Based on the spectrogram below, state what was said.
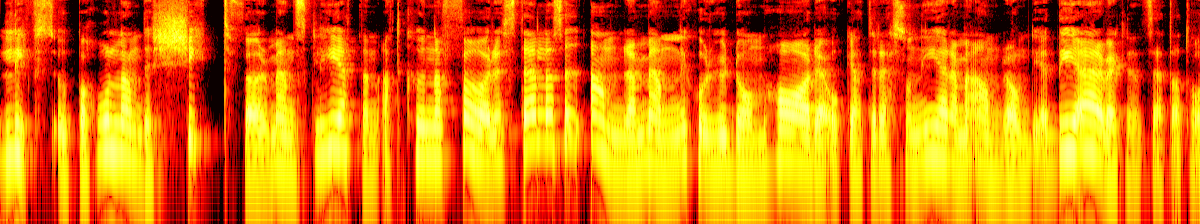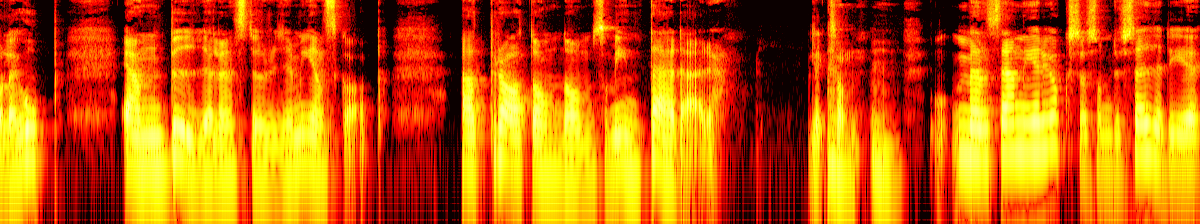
livsuppehållande shit för mänskligheten. Att kunna föreställa sig andra människor, hur de har det och att resonera med andra om det. Det är verkligen ett sätt att hålla ihop en by eller en större gemenskap. Att prata om dem som inte är där. Liksom. Mm, mm. Men sen är det också som du säger, det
